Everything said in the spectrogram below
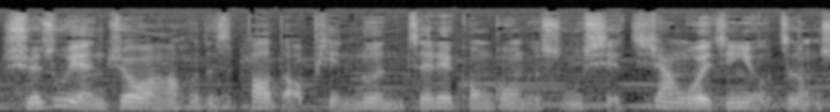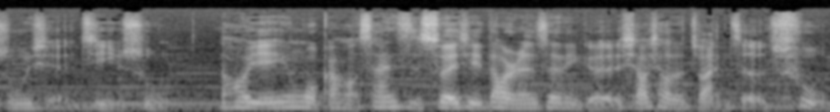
学术研究啊，或者是报道评论这类公共的书写。既然我已经有这种书写的技术，然后也因为我刚好三十岁，其实到人生的一个小小的转折处，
